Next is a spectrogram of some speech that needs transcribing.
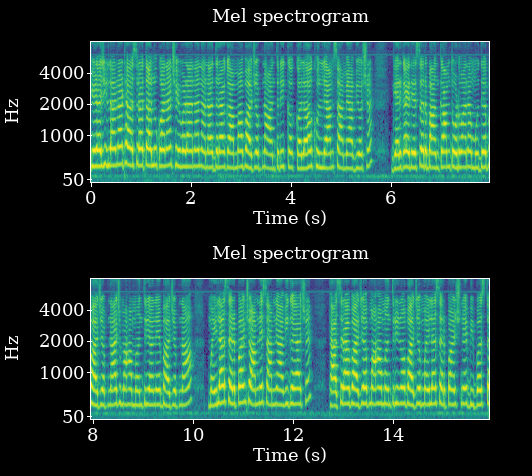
ખેડા જિલ્લાના ઠાસરા તાલુકાના છેવાડાના નાનાદરા ગામમાં ભાજપનો આંતરિક કલહ ખુલ્લેઆમ સામે આવ્યો છે. ગેરકાયદેસર બાંધકામ તોડવાના મુદ્દે ભાજપના જ મહામંત્રી અને ભાજપના મહિલા સરપંચ આમને સામને આવી ગયા છે. ઠાસરા ભાજપ મહામંત્રીનો ભાજપ મહિલા સરપંચને બીભસ્ત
